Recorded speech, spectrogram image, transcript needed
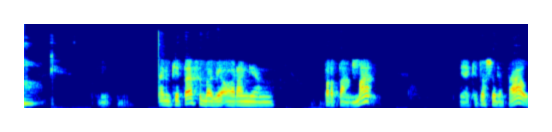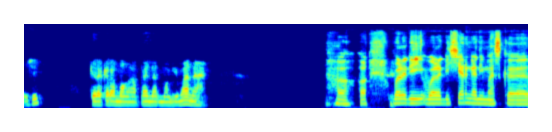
Oh, oke. Dan kita sebagai orang yang pertama, ya kita sudah tahu sih kira-kira mau ngapain dan mau gimana. boleh di boleh di share nggak nih mas ke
